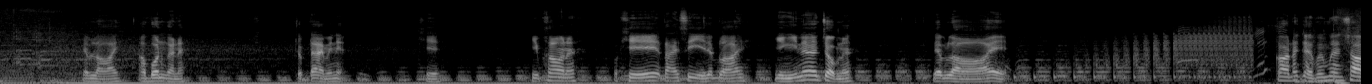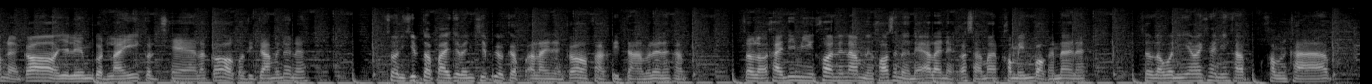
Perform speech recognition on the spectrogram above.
เรียบร้อย เอาบนก่อนนะ จบได้ไหมเนี่ยโอเคคลิปเข้านะ โอเค ตายสี่เรียบร้อย อย่างนี้น่าจะจบนะ เรียบร้อยก็ถ้าเกิดเพื่อนๆชอบเนี่ยก็อย่าลืมกดไลค์กดแชร์แล้วก็กดติดตามไว้ด้วยนะ ส่วนคลิปต่อไปจะเป็นคลิปเกี่ยวกับอะไรเนี่ยก็ฝากติดตามไว้ด้วยนะครับสำหรับใครที่มีข้อแนะนำหรือข้อเสนอแนะอะไรเนี่ยก็สามารถคอมเมนต์บอกกันได้นะ สำหรับวันนี้เอาไว้แค่นี้ครับ ขอบคุณครับ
